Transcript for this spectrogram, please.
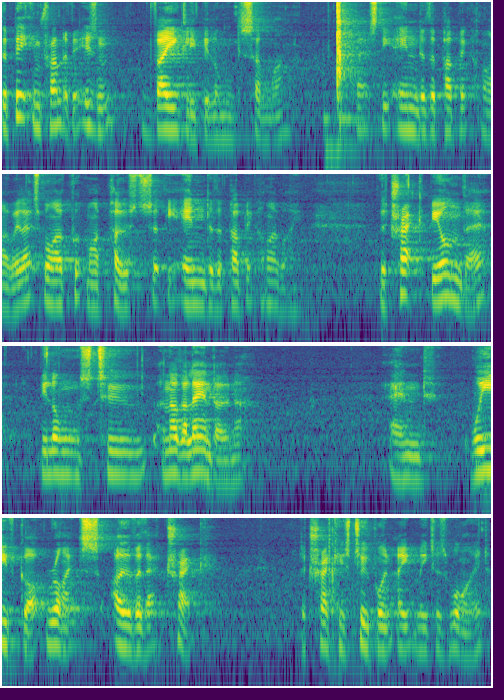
The bit in front of it isn't vaguely belonging to someone. That's the end of the public highway. That's why I've put my posts at the end of the public highway. The track beyond that belongs to another landowner and we've got rights over that track. The track is 2.8 metres wide.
